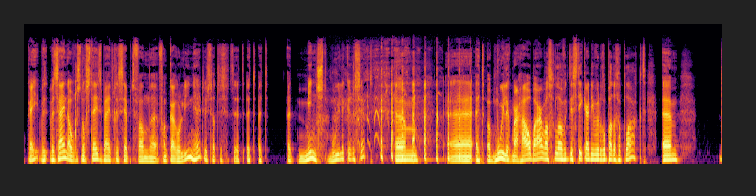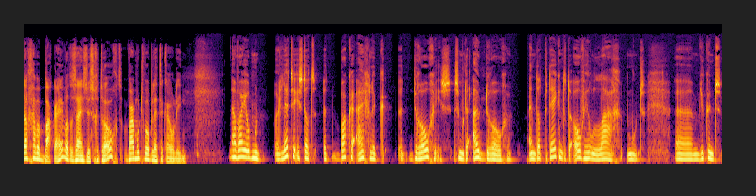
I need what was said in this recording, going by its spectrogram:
Oké, okay, we, we, zijn overigens nog steeds bij het recept van, uh, van Carolien. Hè? Dus dat is het, het, het, het, het minst moeilijke recept. um, uh, het moeilijk maar haalbaar was geloof ik de sticker die we erop hadden geplakt. Um, dan gaan we bakken, hè? want dan zijn ze dus gedroogd. Waar moeten we op letten, Carolien? Nou, waar je op moet letten is dat het bakken eigenlijk droog is. Ze moeten uitdrogen. En dat betekent dat de oven heel laag moet. Uh, je kunt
